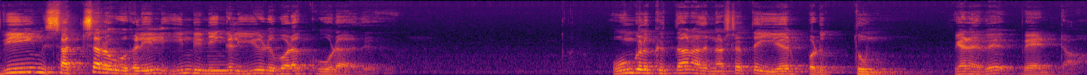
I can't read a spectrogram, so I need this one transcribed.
வீண் சச்சரவுகளில் இன்று நீங்கள் ஈடுபடக்கூடாது. உங்களுக்குத்தான் அது நஷ்டத்தை ஏற்படுத்தும். எனவே வேண்டாம்.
